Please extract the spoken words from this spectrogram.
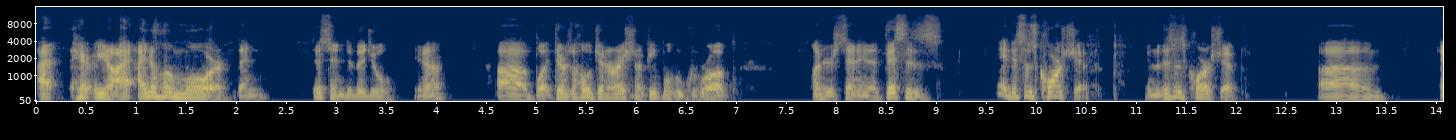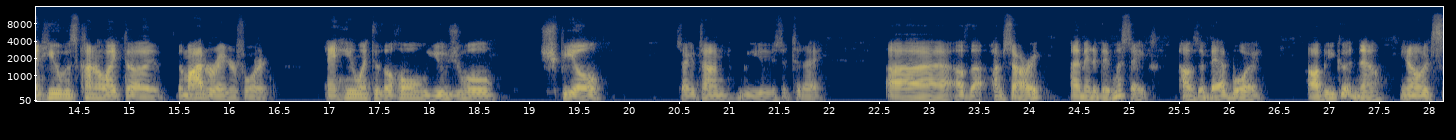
I, you know, I, I know him more than this individual, you know. Uh, but there's a whole generation of people who grew up understanding that this is, hey, this is courtship, you know, this is courtship. Um, and he was kind of like the the moderator for it, and he went through the whole usual spiel. Second time we used it today. Uh, of the I'm sorry, I made a big mistake. I was a bad boy. I'll be good now. You know, it's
